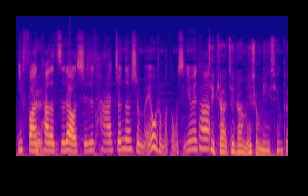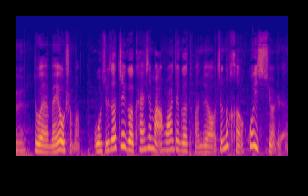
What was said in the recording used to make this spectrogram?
一翻他的资料，其实他真的是没有什么东西，因为他这片这片没什么明星，对对，没有什么。我觉得这个开心麻花这个团队哦，真的很会选人，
